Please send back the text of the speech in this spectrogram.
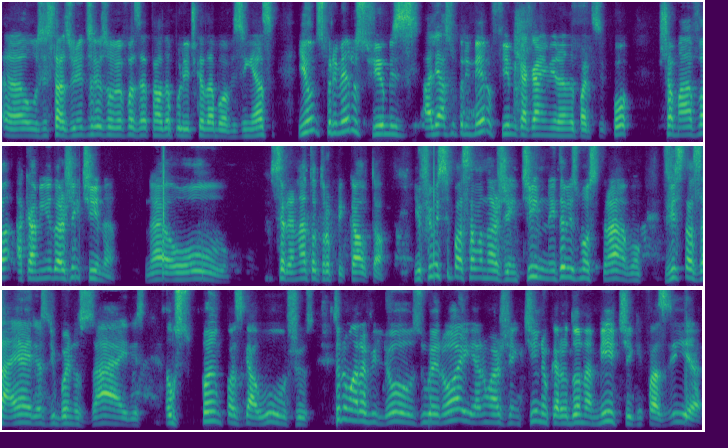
uh, os Estados Unidos resolveu fazer a tal da política da boa vizinhança. E um dos primeiros filmes, aliás, o primeiro filme que a Carmen Miranda participou chamava A Caminho da Argentina, né? ou Serenata Tropical tal. E o filme se passava na Argentina, então eles mostravam vistas aéreas de Buenos Aires, os pampas gaúchos, tudo maravilhoso. O herói era um argentino, que era o Dona Mitty, que fazia.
